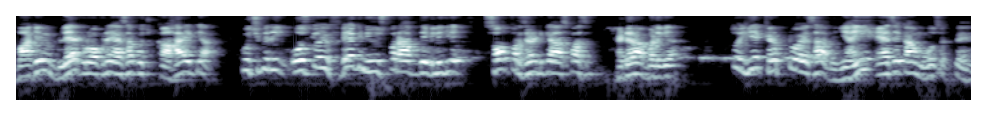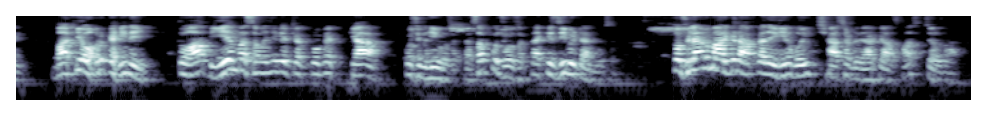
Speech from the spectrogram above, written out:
बाकी में ब्लैक रॉक ने ऐसा कुछ कहा है क्या? कुछ भी नहीं। उसके भी फेक न्यूज़ पर आप देख लीजिए, सौ परसेंट के आसपास हेडरा बढ़ गया। तो ये क्रिप्टो ऐसा, यहीं ऐसे काम हो सकते हैं। बाकी और कहीं नहीं। तो आप ये मत समझिए कि क्रिप्टो में क्या कुछ नहीं हो सकता, सब कुछ हो सकता है, किसी भी टाइम हो सकता है। तो फ़िलहाल मार्केट आपका देखिए, वही छियासठ हज़ार के आसपास चल रहा है।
